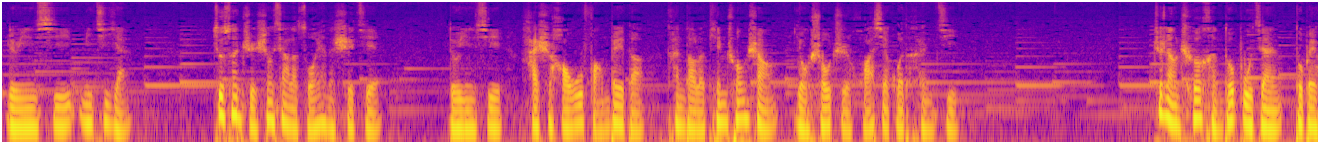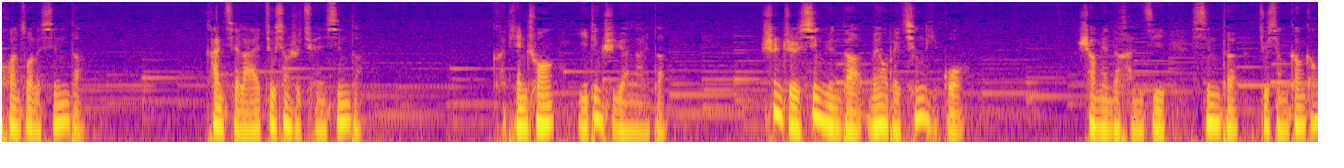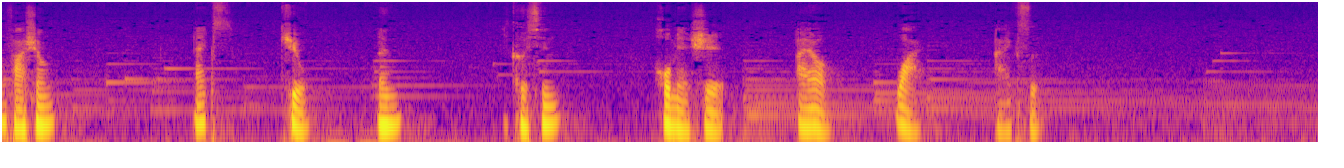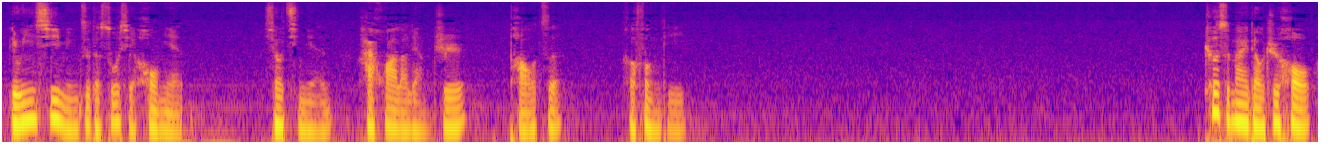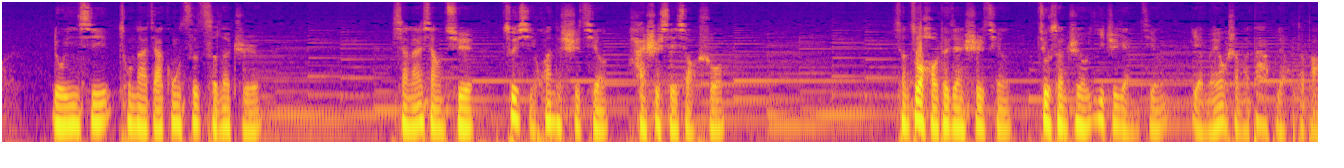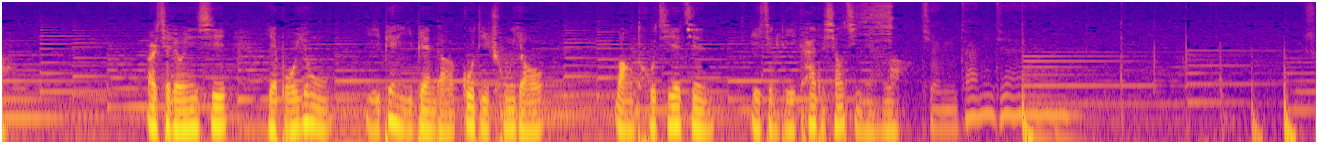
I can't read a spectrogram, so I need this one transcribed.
刘云熙眯起眼，就算只剩下了左眼的世界，刘云熙还是毫无防备的看到了天窗上有手指划写过的痕迹。这辆车很多部件都被换做了新的，看起来就像是全新的。可天窗一定是原来的，甚至幸运的没有被清理过。上面的痕迹新的就像刚刚发生。X Q。N，一颗心，后面是 L Y X。刘音熙名字的缩写后面，肖启年还画了两只桃子和凤梨。车子卖掉之后，刘云熙从那家公司辞了职。想来想去，最喜欢的事情还是写小说。想做好这件事情，就算只有一只眼睛，也没有什么大不了的吧。而且刘云熙也不用一遍一遍的故地重游，妄图接近已经离开的萧启年了。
